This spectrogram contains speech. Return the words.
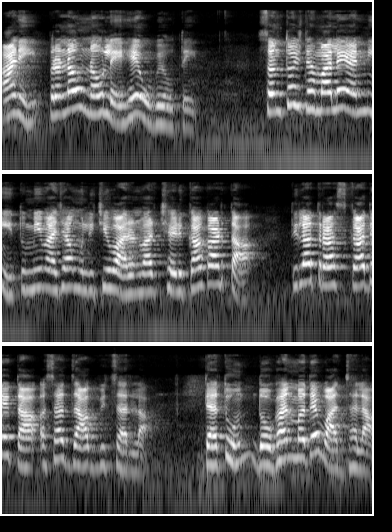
आणि प्रणव नवले हे उभे होते. संतोष ढमाले यांनी तुम्ही माझ्या मुलीची वारंवार छेड का काढता तिला त्रास का देता असा जाब विचारला. त्यातून दोघांमध्ये वाद झाला.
